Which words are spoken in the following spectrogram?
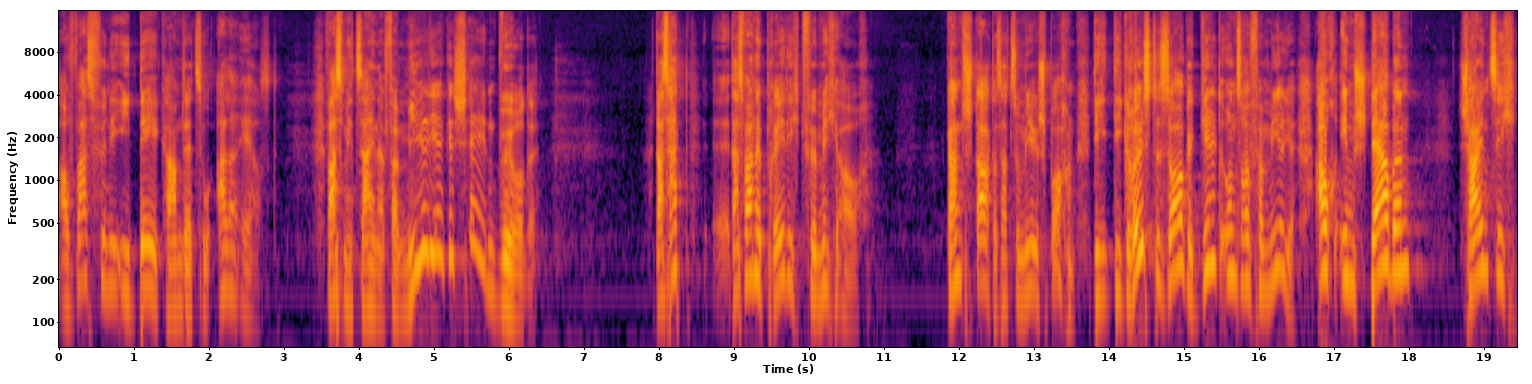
auf was für eine Idee kam der zuallererst? Was mit seiner Familie geschehen würde? Das, hat, das war eine Predigt für mich auch. Ganz stark, das hat zu mir gesprochen. Die, die größte Sorge gilt unserer Familie. Auch im Sterben scheint sich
